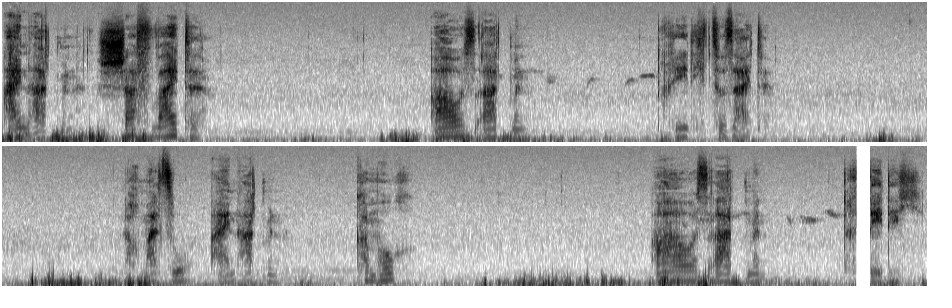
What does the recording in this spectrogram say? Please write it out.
Einatmen. Schaff Weite. Ausatmen. Dreh dich zur Seite. Nochmal so. Einatmen. Komm hoch. Ausatmen. Dreh dich.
